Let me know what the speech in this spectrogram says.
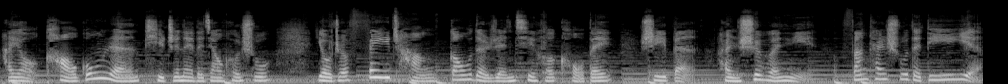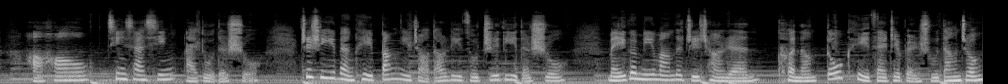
还有考公人体制内的教科书，有着非常高的人气和口碑，是一本很适合你。翻开书的第一页，好好静下心来读的书，这是一本可以帮你找到立足之地的书。每一个迷茫的职场人，可能都可以在这本书当中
